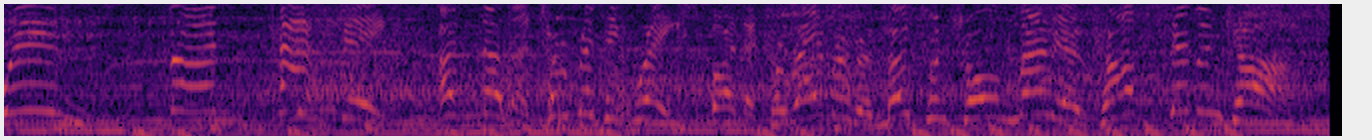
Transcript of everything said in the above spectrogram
wins! Fantastic! Another terrific race by the Carrera Remote Control Mario Kart 7 cars!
